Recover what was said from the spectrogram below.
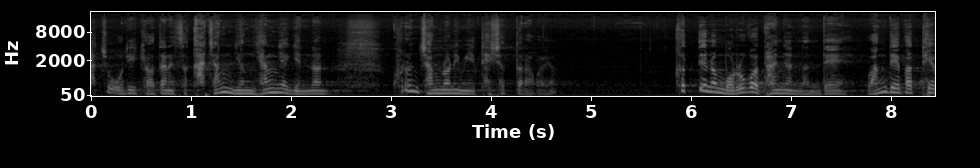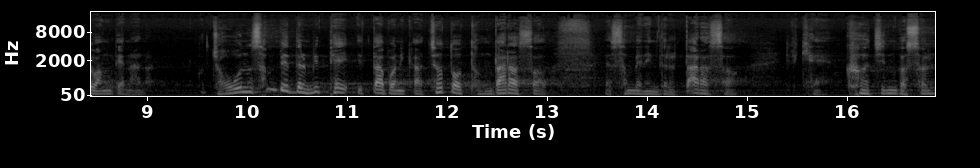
아주 우리 교단에서 가장 영향력 있는 그런 장로님이 되셨더라고요. 그때는 모르고 다녔는데 왕대밭에 왕대 나는 좋은 선배들 밑에 있다 보니까 저도 덩달아서 선배님들을 따라서 이렇게 커진 것을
